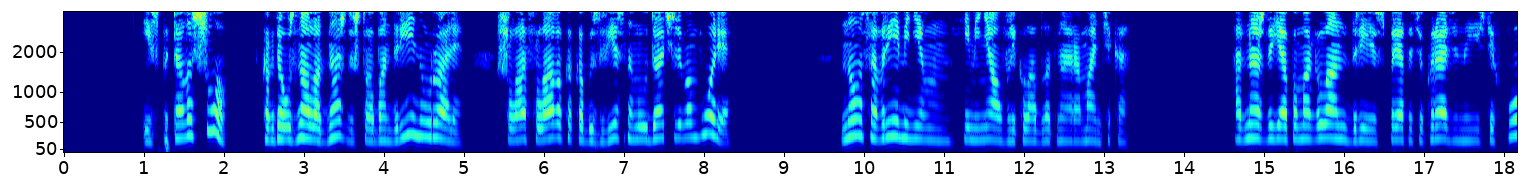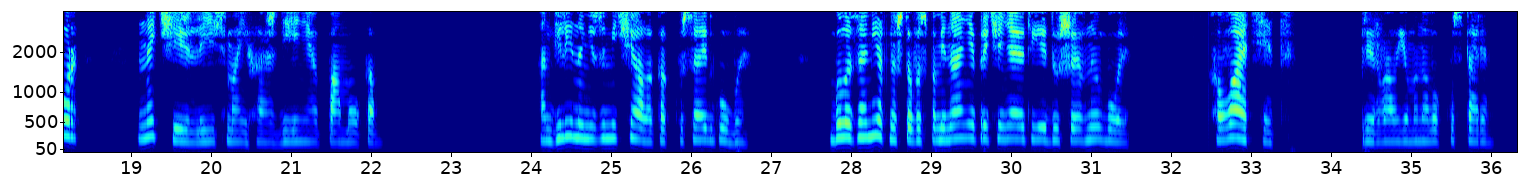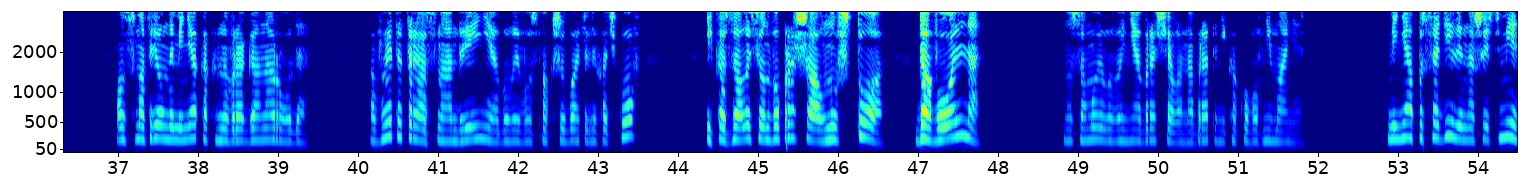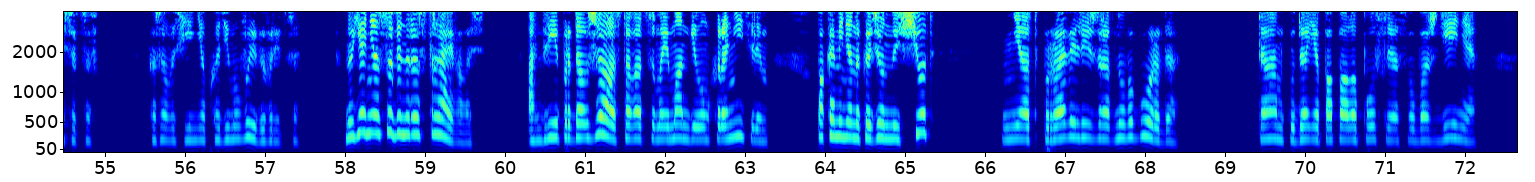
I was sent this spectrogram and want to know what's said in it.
Испытала шок, когда узнала однажды, что об Андрее на Урале шла слава как об известном и удачливом воре. Но со временем и меня увлекла блатная романтика. Однажды я помогла Андрею спрятать украденное, и с тех пор начались мои хождения по мукам. Ангелина не замечала, как кусает губы. Было заметно, что воспоминания причиняют ей душевную боль. «Хватит!» — прервал ее монолог Кустарин. Он смотрел на меня, как на врага народа. В этот раз на Андрея не было его сногсшибательных очков, и, казалось, он вопрошал, «Ну что, довольно?» Но Самойлова не обращала на брата никакого внимания. Меня посадили на шесть месяцев. Казалось, ей необходимо выговориться. Но я не особенно расстраивалась. Андрей продолжал оставаться моим ангелом-хранителем, пока меня на казенный счет не отправили из родного города. Там, куда я попала после освобождения,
